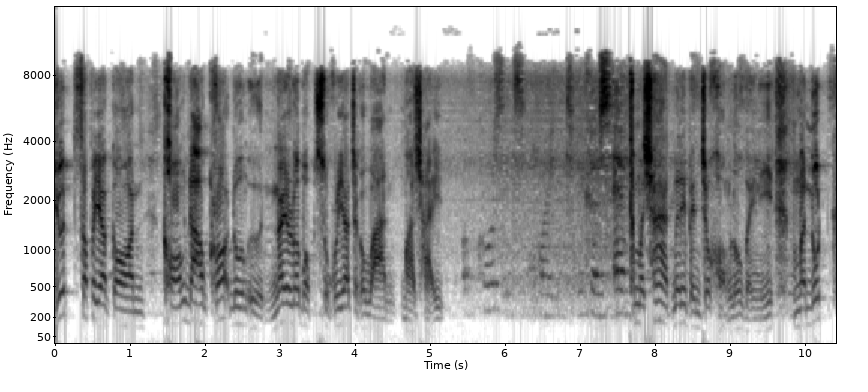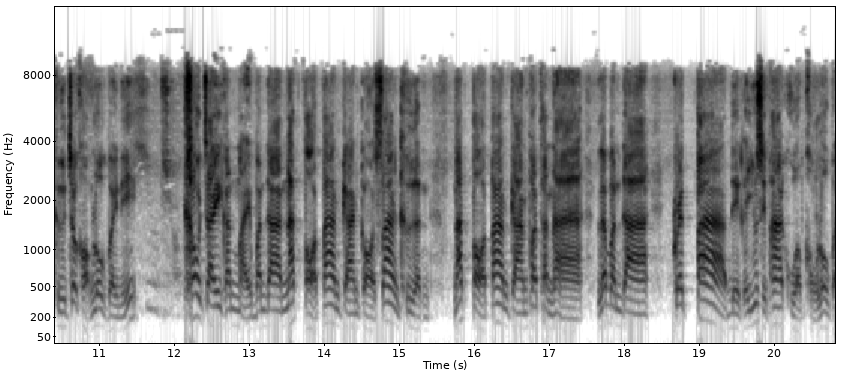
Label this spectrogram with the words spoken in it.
ยึดทรัพยากรของดาวเคราะห์ดวงอื่น ในระบบสุริยะจักรวาลมาใช้ point ธรรมชาติไม่ได้เป็นเจ้าของโลกใบนี้ มนุษย์คือเจ้าของโลกใบนี้ เข้าใจกันใหม่บรรดานักต่อต้านการก่อสร้างเขื่อน นักต่อต้านการพัฒนา และบรรดาเกรตาเด็กอายุ 15 ขวบของโลกใบ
